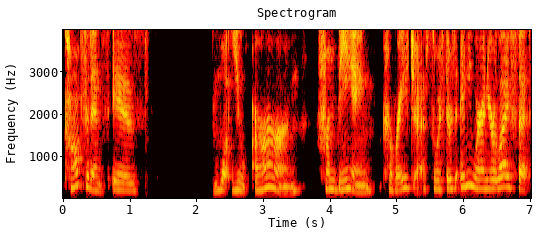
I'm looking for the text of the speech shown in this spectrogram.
Confidence is what you earn from being courageous. So if there's anywhere in your life that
